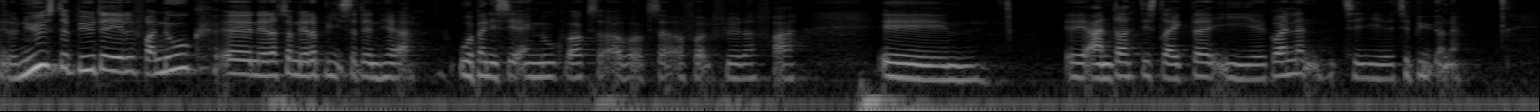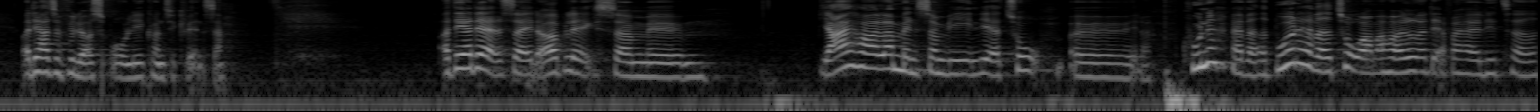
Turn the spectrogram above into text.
eller nyeste bydele fra Nuuk, øh, netop, som netop viser den her urbanisering. Nuuk vokser og vokser, og folk flytter fra øh, øh, andre distrikter i øh, Grønland til, øh, til byerne. Og det har selvfølgelig også sproglige konsekvenser. Og det her det er altså et oplæg, som øh, jeg holder, men som vi egentlig er to, øh, eller kunne have været, burde have været to om at holde, og derfor har jeg lige taget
